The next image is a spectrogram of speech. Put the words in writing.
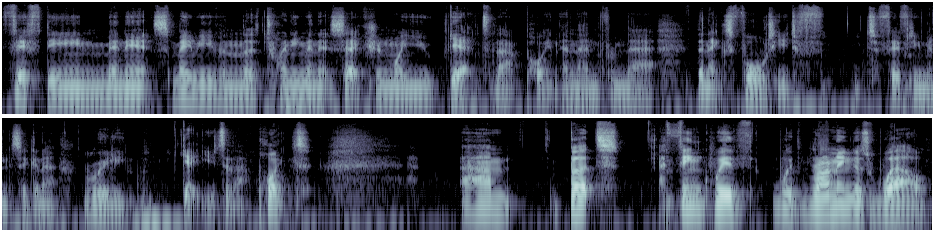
15 minutes, maybe even the 20 minute section where you get to that point, and then from there, the next 40 to, f- to 50 minutes are going to really get you to that point. Um, but I think with with running as well,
